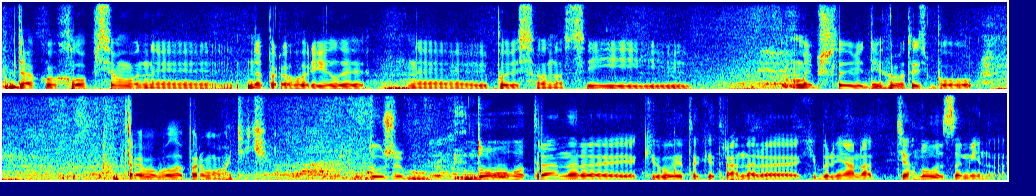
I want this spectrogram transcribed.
дякую хлопцям, вони не перегоріли, не повісили носи. І ми пішли відігруватись, бо треба була перемога тільки. Дуже довго тренери, як і ви, так і тренери Хіберняна, тягнули з замінами.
